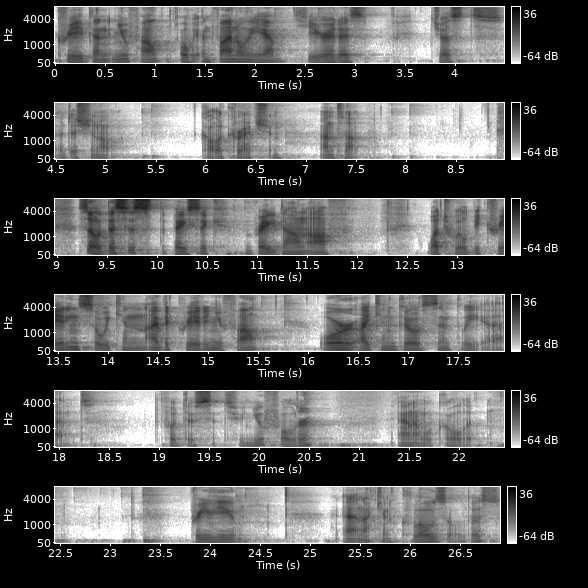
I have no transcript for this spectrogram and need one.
create a new file. Oh, and finally, yeah, here it is, just additional color correction on top. So this is the basic breakdown of what we'll be creating. So we can either create a new file or I can go simply and put this into a new folder and I will call it preview and I can close all this.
